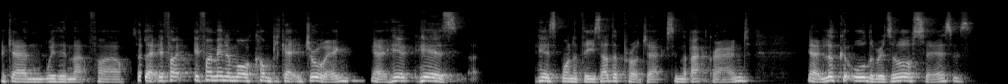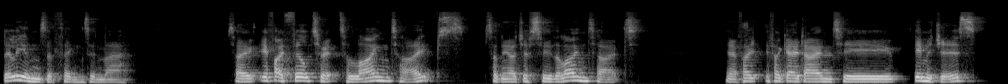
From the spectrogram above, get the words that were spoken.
again within that file. So look, if I if I'm in a more complicated drawing, you know, here here's here's one of these other projects in the background. You know, look at all the resources. There's billions of things in there. So if I filter it to line types, suddenly I just see the line types. You know, if I if I go down to images,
